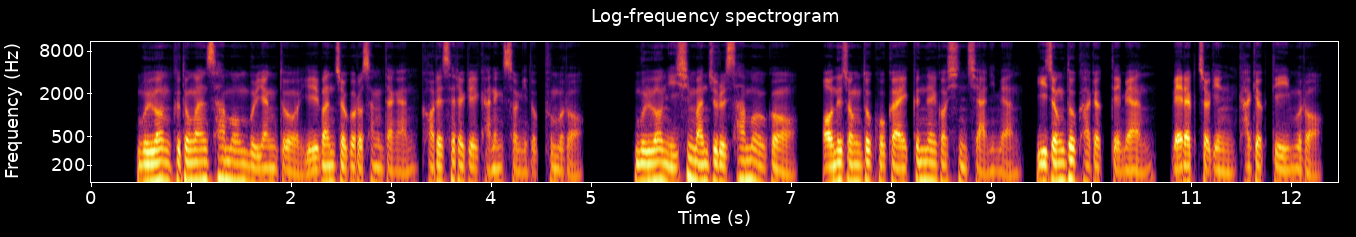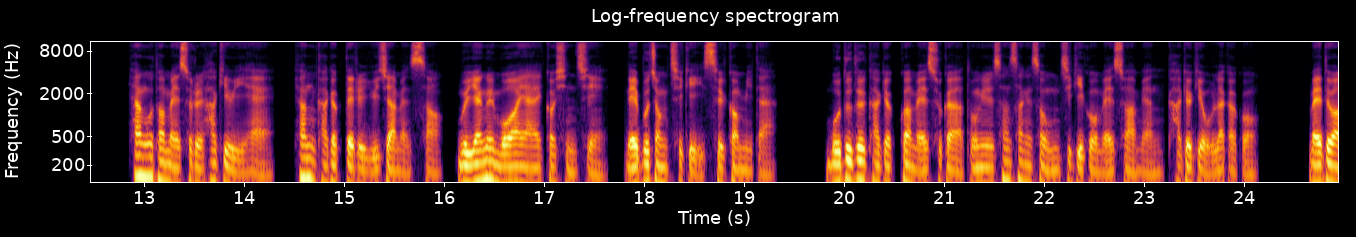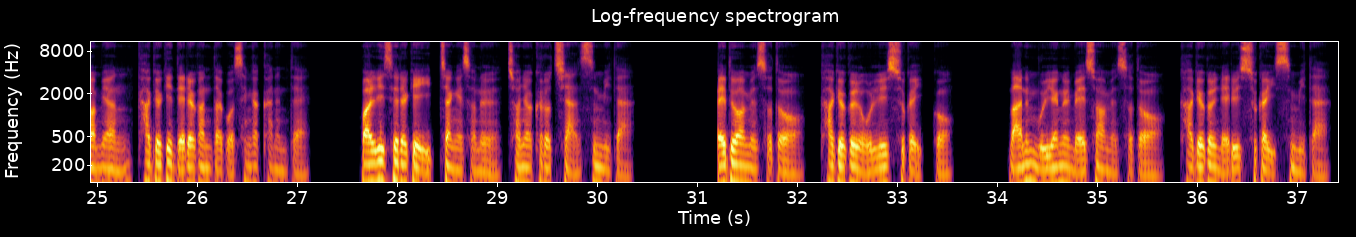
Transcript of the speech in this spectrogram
물론 그동안 사모은 물량도 일반적으로 상당한 거래 세력일 가능성이 높으므로 물론 20만 주를 사모으고 어느 정도 고가에 끝낼 것인지 아니면 이 정도 가격대면 매력적인 가격대이므로 향후 더 매수를 하기 위해 현 가격대를 유지하면서 물량을 모아야 할 것인지 내부 정책이 있을 겁니다. 모두들 가격과 매수가 동일 선상에서 움직이고 매수하면 가격이 올라가고 매도하면 가격이 내려간다고 생각하는데 관리 세력의 입장에서는 전혀 그렇지 않습니다. 매도하면서도 가격을 올릴 수가 있고 많은 물량을 매수하면서도 가격을 내릴 수가 있습니다.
